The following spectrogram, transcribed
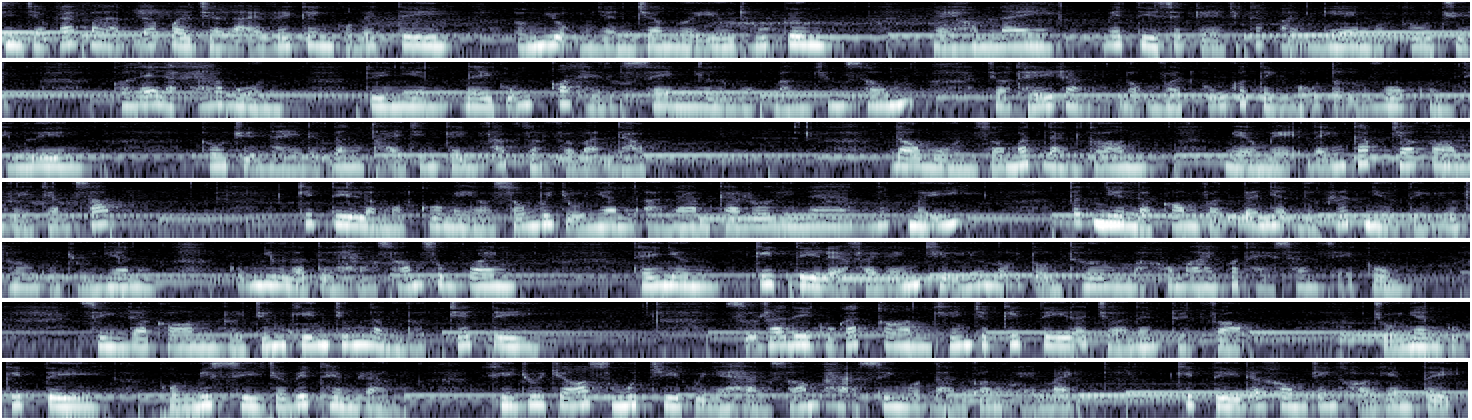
Xin chào các bạn đã quay trở lại với kênh của Betty, ứng dụng dành cho người yêu thú cưng. Ngày hôm nay, Betty sẽ kể cho các bạn nghe một câu chuyện có lẽ là khá buồn. Tuy nhiên, đây cũng có thể được xem như là một bằng chứng sống cho thấy rằng động vật cũng có tình mẫu tử vô cùng thiêng liêng. Câu chuyện này được đăng tải trên kênh Pháp luật và bạn đọc. Đau buồn do mất đàn con, mèo mẹ đánh cắp chó con về chăm sóc. Kitty là một cô mèo sống với chủ nhân ở Nam Carolina, nước Mỹ Tất nhiên là con vật đã nhận được rất nhiều tình yêu thương của chủ nhân cũng như là từ hàng xóm xung quanh. Thế nhưng Kitty lại phải gánh chịu những nỗi tổn thương mà không ai có thể san sẻ cùng. Sinh ra con rồi chứng kiến chúng lần lượt chết đi. Sự ra đi của các con khiến cho Kitty đã trở nên tuyệt vọng. Chủ nhân của Kitty, cô Missy cho biết thêm rằng khi chú chó Smoochie của nhà hàng xóm hạ sinh một đàn con khỏe mạnh, Kitty đã không tránh khỏi ghen tị.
